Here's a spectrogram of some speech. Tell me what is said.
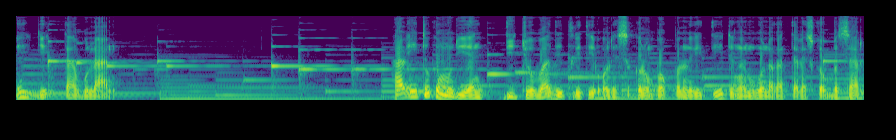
ejekta bulan. Hal itu kemudian dicoba diteliti oleh sekelompok peneliti dengan menggunakan teleskop besar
